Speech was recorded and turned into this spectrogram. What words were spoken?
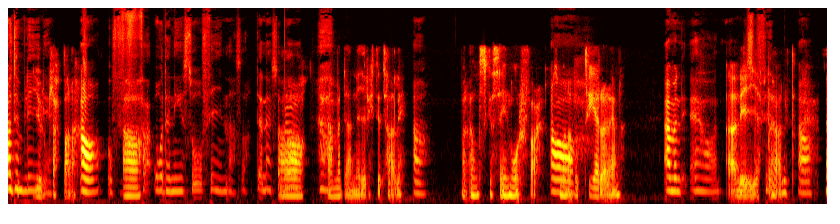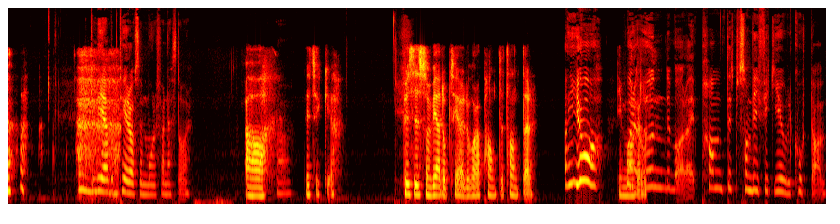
Ja, den blir ju det. julklapparna. Ja, och, Ja. och den är så fin alltså. Den är så Ja, bra. ja, men den är ju riktigt härlig. Ja. Man önskar sig en morfar som Ja. man adopterar en. Ja, men, ja, Ja, det är fin. jättehärligt. Ja. Vi adopterar oss en morfar nästa år. Ja, Ja, det tycker jag. Precis som vi adopterade våra pantertanter ja i våra underbara panter som vi fick julkort av.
